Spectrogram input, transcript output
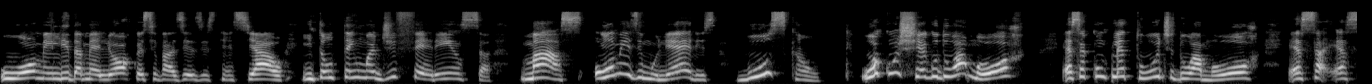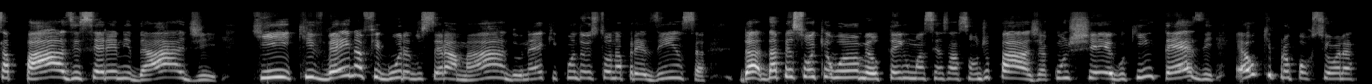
O homem lida melhor com esse vazio existencial, então tem uma diferença. Mas homens e mulheres buscam o aconchego do amor, essa completude do amor, essa, essa paz e serenidade que, que vem na figura do ser amado, né? Que quando eu estou na presença da, da pessoa que eu amo, eu tenho uma sensação de paz, de aconchego, que em tese é o que proporciona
